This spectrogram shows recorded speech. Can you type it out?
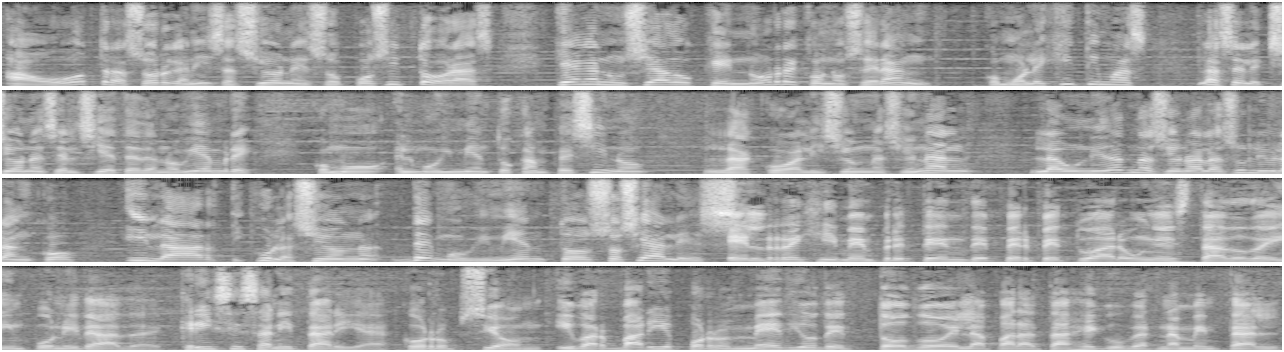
a otras organizaciones opositoras que han anunciado que no reconocerán como legítimas las elecciones el 7 de noviembre, como el Movimiento Campesino, la Coalición Nacional, la Unidad Nacional Azul y Blanco y la articulación de movimientos sociales. El régimen pretende perpetuar un estado de impunidad, crisis sanitaria, corrupción y barbarie por medio de todo el aparataje gubernamental,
